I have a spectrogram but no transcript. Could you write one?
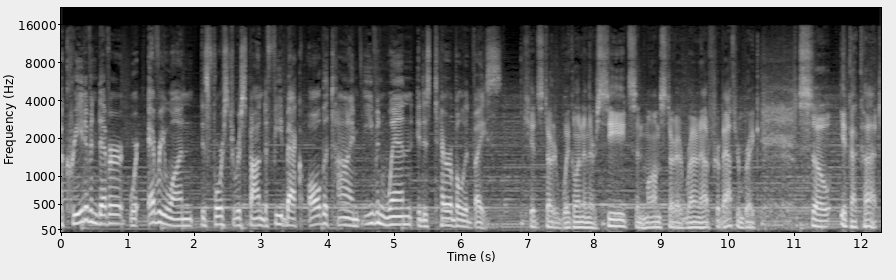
a creative endeavor where everyone is forced to respond to feedback all the time, even when it is terrible advice. Kids started wiggling in their seats, and moms started running out for a bathroom break. So it got cut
